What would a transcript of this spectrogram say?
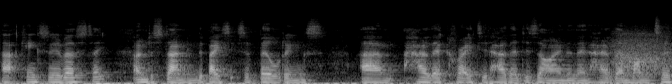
at Kingston University, understanding the basics of buildings, um, how they're created, how they're designed, and then how they're monitored.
